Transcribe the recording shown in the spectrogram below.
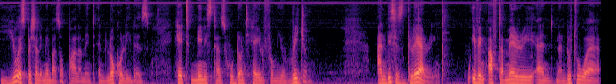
you, especially members of parliament and local leaders, hate ministers who don't hail from your region. And this is glaring. Even after Mary and Nandutu were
